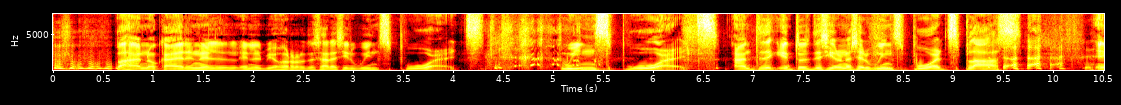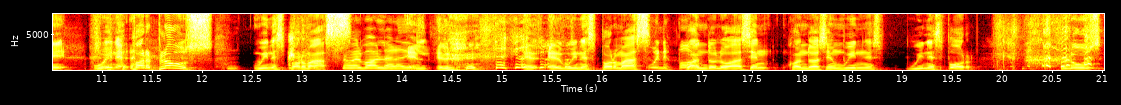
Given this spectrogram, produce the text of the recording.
para no caer en el, en el viejo error de Sara decir Win Sports. Win Sports. Antes de que entonces decidieron hacer Win Sports Plus. eh, Win Sport Plus. Win Sport Más. No vuelvo a hablar a Dios. El, el, el, el Win Sport Más, Win Sport. cuando lo hacen, cuando hacen Win, Win Sport Plus,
